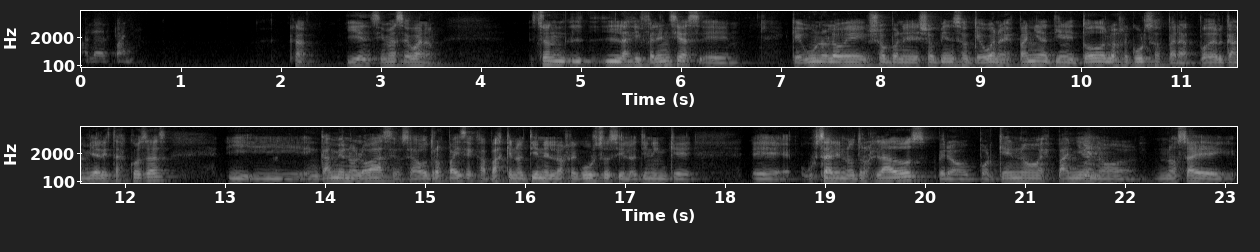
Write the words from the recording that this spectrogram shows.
a la de España. Claro, y encima, bueno, son las diferencias eh, que uno lo ve, yo, pone, yo pienso que, bueno, España tiene todos los recursos para poder cambiar estas cosas y en cambio no lo hace. O sea, otros países capaz que no tienen los recursos y lo tienen que eh, usar en otros lados, pero ¿por qué no España no, no sabe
